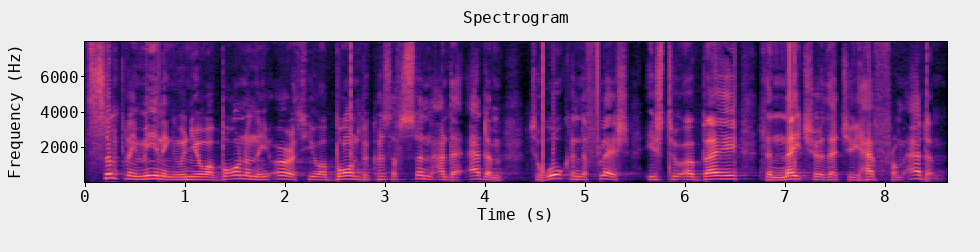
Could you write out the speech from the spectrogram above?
Simply meaning, when you are born on the earth, you are born because of sin under Adam. To walk in the flesh is to obey the nature that you have from Adam.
